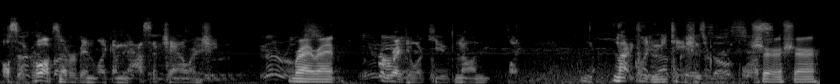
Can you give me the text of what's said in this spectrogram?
also co-op's never been like a massive challenge. Right, right. Or regular queue, non like not including mutations or Group plus. Sure, sure.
